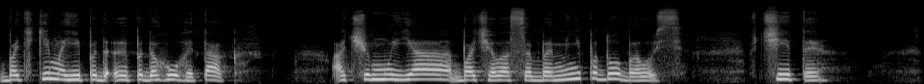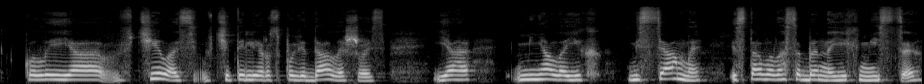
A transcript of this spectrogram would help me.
Батьки мої е, педагоги, так. А чому я бачила себе? Мені подобалось вчити. Коли я вчилась, вчителі розповідали щось, я міняла їх місцями і ставила себе на їх місце.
